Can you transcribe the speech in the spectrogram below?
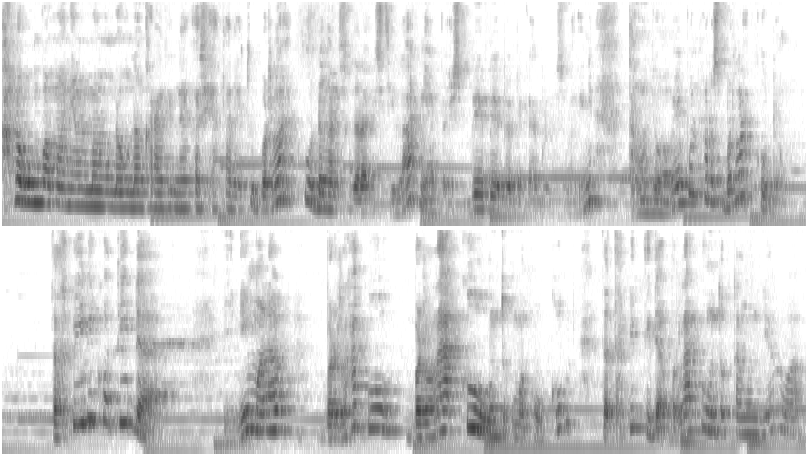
kalau umpamanya memang undang-undang karantina kesehatan itu berlaku dengan segala istilahnya PSBB, PPKM dan sebagainya, tanggung jawabnya pun harus berlaku dong. Tapi ini kok tidak? Ini malah berlaku berlaku untuk menghukum, tetapi tidak berlaku untuk tanggung jawab.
